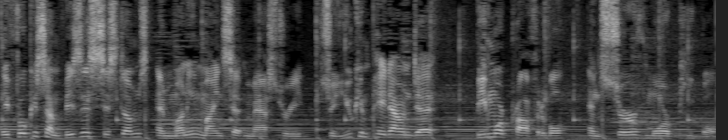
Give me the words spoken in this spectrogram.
They focus on business systems and money mindset mastery so you can pay down debt, be more profitable, and serve more people.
